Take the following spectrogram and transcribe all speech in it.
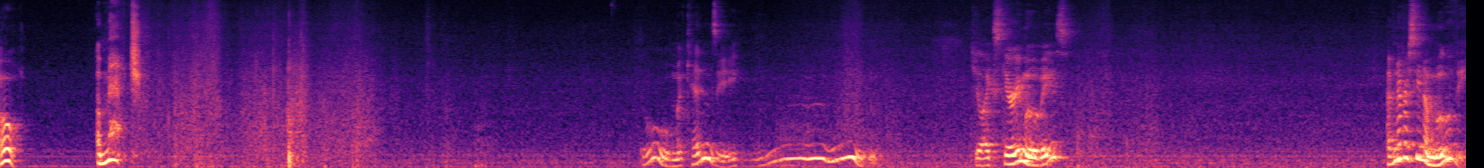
Oh, a match. Ooh, Mackenzie. Ooh. Do you like scary movies? I've never seen a movie.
